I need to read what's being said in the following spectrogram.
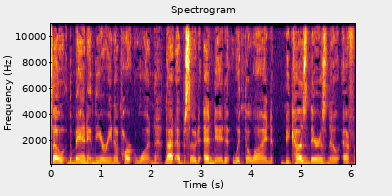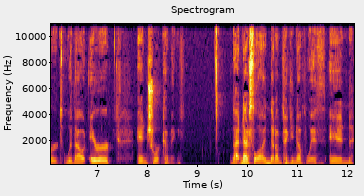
So, The Man in the Arena Part 1, that episode ended with the line, Because there is no effort without error and shortcoming. That next line that I'm picking up with in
